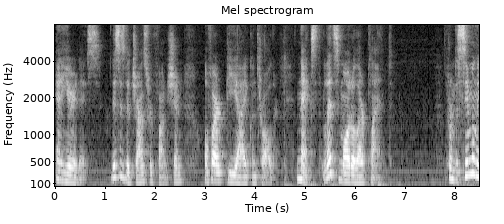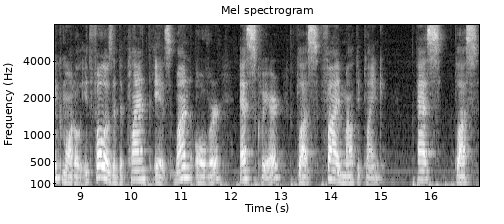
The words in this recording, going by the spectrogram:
And here it is. This is the transfer function of our PI controller. Next, let's model our plant. From the Simulink model, it follows that the plant is 1 over s squared plus 5 multiplying s plus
